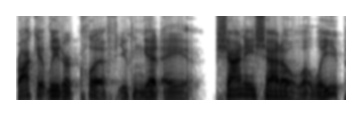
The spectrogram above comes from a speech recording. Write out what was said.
Rocket Leader Cliff, you can get a Shiny Shadow Lileep.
